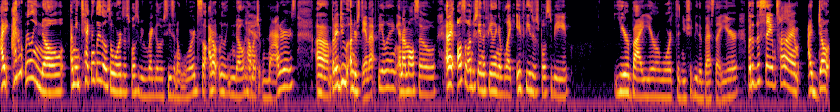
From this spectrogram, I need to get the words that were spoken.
I, I don't really know. I mean, technically, those awards are supposed to be regular season awards, so I don't really know how Yeah. much it matters. Um, but I do understand that feeling. And I'm also, and I also understand the feeling of like, if these are supposed to be year by year awards, then you should be the best that year. But at the same time, I don't,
